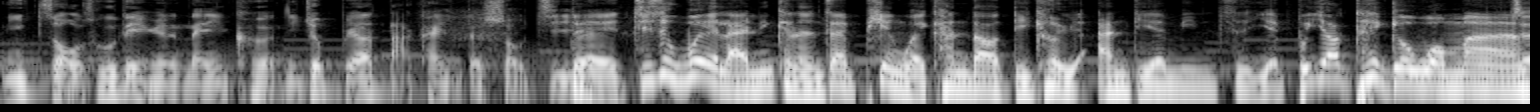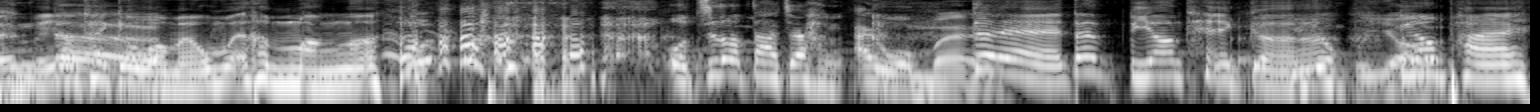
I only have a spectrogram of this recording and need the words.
你走出电影院的那一刻，你就不要打开你的手机。对，即使未来你可能在片尾看到迪克与安迪的名字，也不要 tag 我们，真的不要 tag 我们，我们很忙啊。我，我知道大家很爱我们，对，但不要 tag，不用不用，不要拍。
